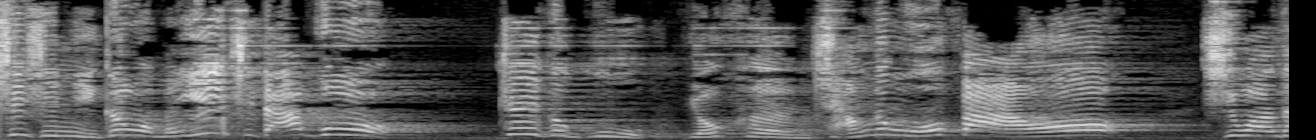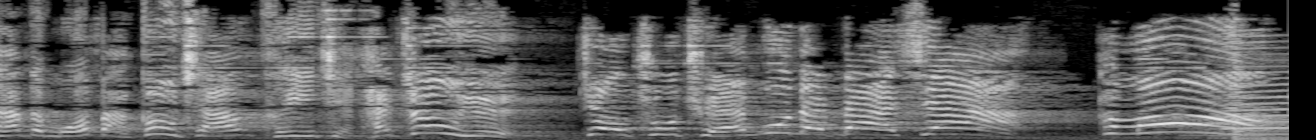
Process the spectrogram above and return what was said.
谢谢你跟我们一起打鼓。这个鼓有很强的魔法哦，希望它的魔法够强，可以解开咒语，救出全部的大象。Come on！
